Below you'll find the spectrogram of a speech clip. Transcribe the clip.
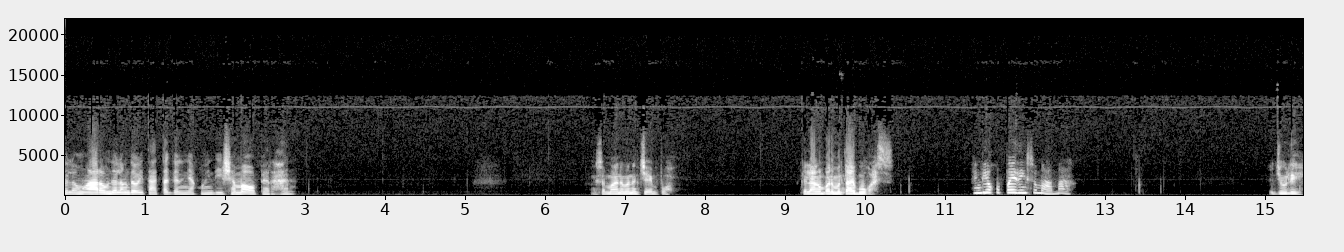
dalawang araw na lang daw itatagal niya kung hindi siya maoperahan. Ang sama naman ng tiyempo. Kailangan pa naman tayo bukas. Hindi ako pwedeng sumama. Eh, Julie,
